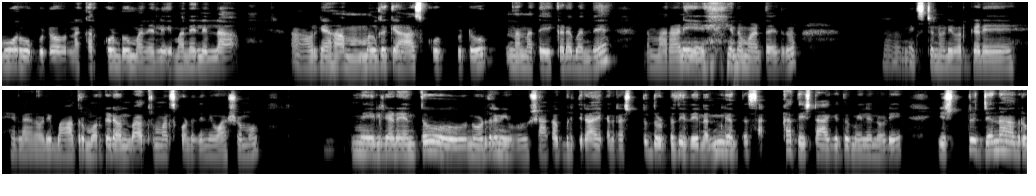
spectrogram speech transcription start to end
ಮೂವರು ಹೋಗ್ಬಿಟ್ಟು ಅವ್ರನ್ನ ಕರ್ಕೊಂಡು ಮನೇಲಿ, ಮನೇಲೆಲ್ಲ ಅವ್ರಿಗೆ ಮಲ್ಗಕ್ಕೆ ಹಾಸ್ ಕೊಟ್ಬಿಟ್ಟು ನಾನು ಮತ್ತೆ ಈ ಕಡೆ ಬಂದೆ. ನಮ್ಮ ರಾಣಿ ಏನೋ ಮಾಡ್ತಾ ಇದ್ರು. ನೆಕ್ಸ್ಟ್ ನೋಡಿ ಹೊರ್ಗಡೆ ಎಲ್ಲ ನೋಡಿ ಬಾತ್ರೂಮ್ ಹೊರ್ಗಡೆ ಒಂದು ಬಾತ್ರೂಮ್ ಮಾಡಿಸ್ಕೊಂಡಿದ್ದೀನಿ ವಾಶ್ರೂಮು ಮೇಲ್ಗಡೆ ಅಂತೂ ನೋಡಿದ್ರೆ ನೀವು ಶಾಕ್ ಆಗ್ಬಿಡ್ತೀರಾ? ಯಾಕಂದ್ರೆ ಅಷ್ಟು ದೊಡ್ಡದಿದೆ. ನನ್ಗಂತೂ ಸಖತ್ ಇಷ್ಟ ಆಗಿದ್ದು ಮೇಲೆ ನೋಡಿ. ಎಷ್ಟು ಜನ ಆದ್ರೂ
